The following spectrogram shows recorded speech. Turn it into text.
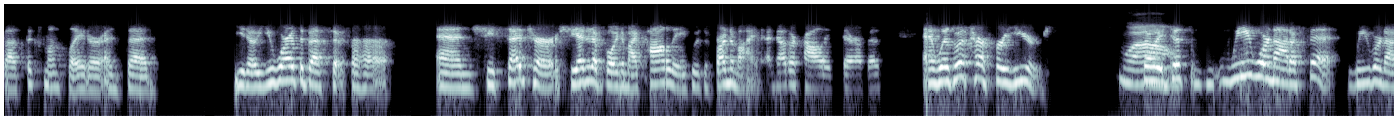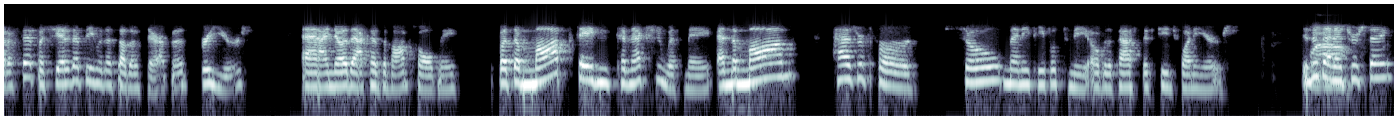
about six months later and said, you know, you weren't the best fit for her. And she said to her, she ended up going to my colleague, who's a friend of mine, another colleague therapist, and was with her for years. Wow. So it just, we were not a fit. We were not a fit, but she ended up being with this other therapist for years. And I know that because the mom told me. But the mom stayed in connection with me. And the mom has referred so many people to me over the past 15, 20 years. Isn't wow. that interesting?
